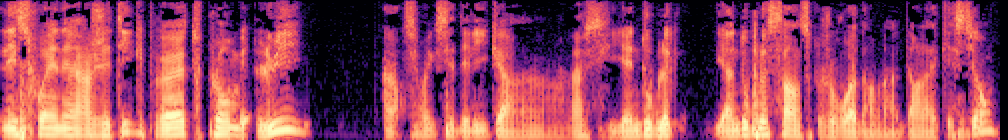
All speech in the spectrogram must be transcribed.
les soins énergétiques peuvent être plombés. Lui, alors c'est vrai que c'est délicat. Hein. Il y a une double, il y a un double sens que je vois dans la question.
